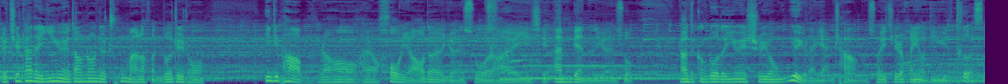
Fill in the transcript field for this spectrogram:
对，其实他的音乐当中就充满了很多这种。Indie pop，然后还有后摇的元素，然后还有一些 ambient 的元素，然后就更多的因为是用粤语来演唱的，所以其实很有地域的特色。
